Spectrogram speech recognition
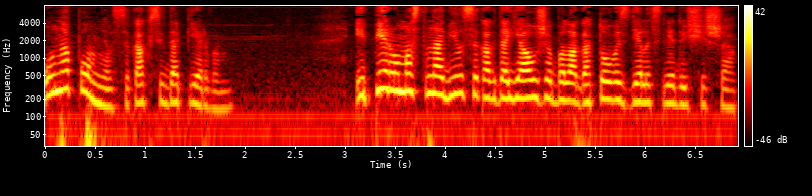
Он опомнился, как всегда, первым. И первым остановился, когда я уже была готова сделать следующий шаг.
